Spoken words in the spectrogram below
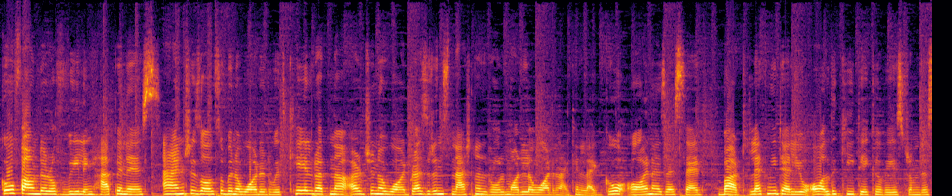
co founder of Wheeling Happiness, and she's also been awarded with Khel Ratna, Arjun Award, President's National Role Model Award, and I can like go on as I said. But let me tell you all the key takeaways from this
